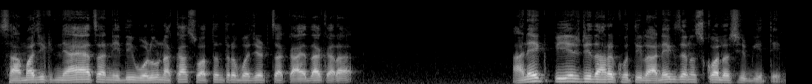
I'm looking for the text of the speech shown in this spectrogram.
सामाजिक न्यायाचा निधी वळू नका स्वतंत्र बजेटचा कायदा करा. अनेक पी एच डी धारक होतील अनेक जण स्कॉलरशिप घेतील.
